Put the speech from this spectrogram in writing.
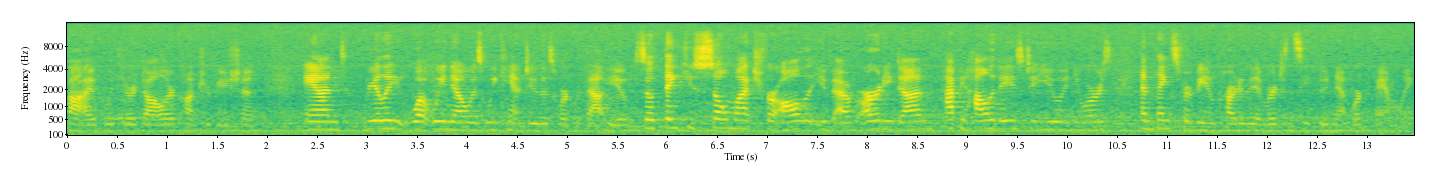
five with your dollar contribution. And really, what we know is we can't do this work without you. So thank you so much for all that you've already done. Happy holidays to you and yours. And thanks for being part of the Emergency Food Network family.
